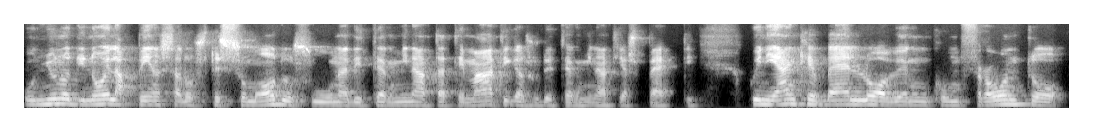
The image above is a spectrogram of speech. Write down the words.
ognuno di noi la pensa allo stesso modo su una determinata tematica, su determinati aspetti. Quindi è anche bello avere un confronto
